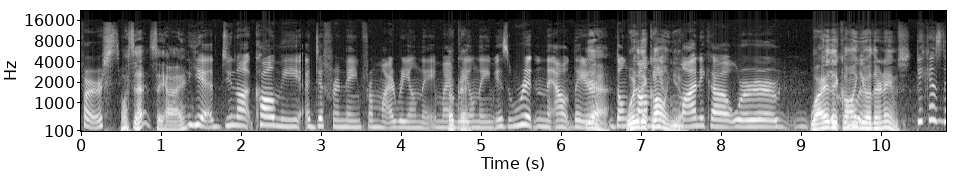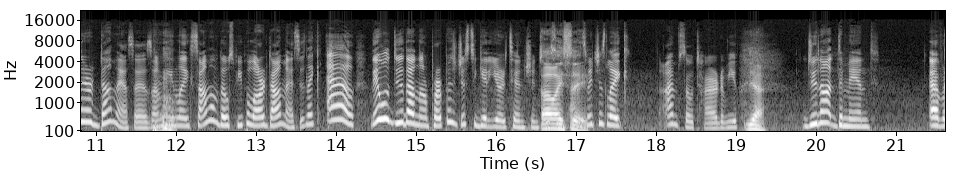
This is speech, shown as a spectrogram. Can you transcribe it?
first. What's that? Say hi. Yeah, do not call me a different name from my real name. My Okay. real name is written out there. Yeah. Don't What are call they calling me you? Monica or Why are they calling you other names? because they're dumbasses. I mean, like some of those people are dumbasses. Like, oh, they will do that on purpose just to get your attention. Too Oh, I see. Which is like, I'm so tired of you. Yeah, Do not demand, ever.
